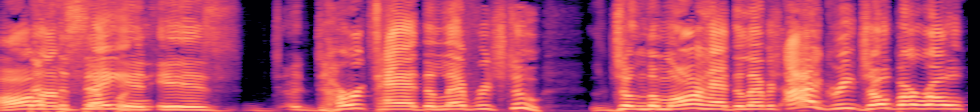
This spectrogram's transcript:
All That's I'm saying is uh, Hurts had the leverage too. Lamar had the leverage. I agree. Joe Burrow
